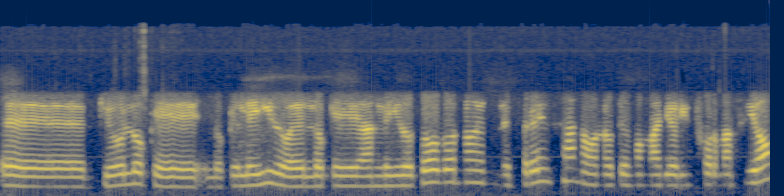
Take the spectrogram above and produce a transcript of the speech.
Eh, yo lo que lo que he leído es lo que han leído todos, ¿no? En la prensa, no no tengo mayor información,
